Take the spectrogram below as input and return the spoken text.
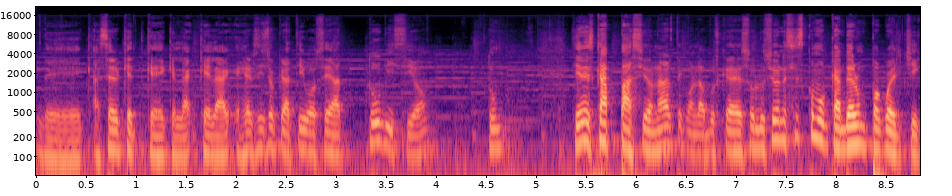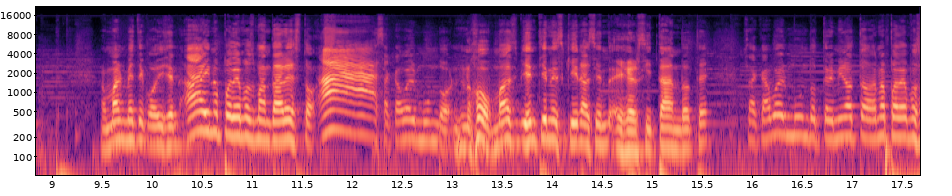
de hacer que, que, que, el ejercicio creativo sea tu visión, tú tienes que apasionarte con la búsqueda de soluciones. Es como cambiar un poco el chip. Normalmente cuando dicen, ay, no podemos mandar esto, ah, se acabó el mundo. No, más bien tienes que ir haciendo, ejercitándote. Se acabó el mundo, terminó todo, no podemos,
